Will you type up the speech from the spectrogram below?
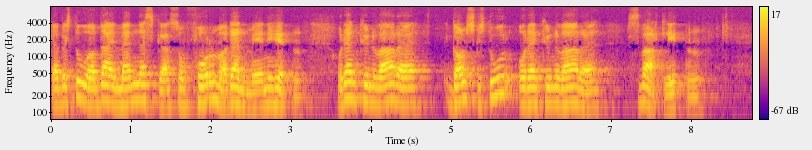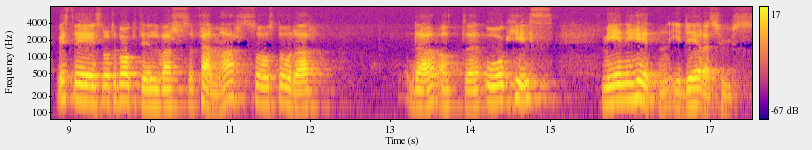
De bestod av de mennesker som forma den menigheten. Og den kunne være ganske stor, og den kunne være svært liten. Hvis vi slår tilbake til vers 5 her, så står det der at Og hils menigheten i deres hus.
